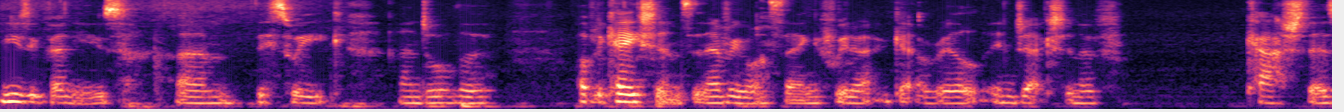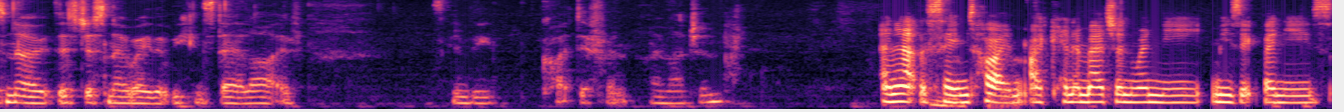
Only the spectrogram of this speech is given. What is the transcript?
music venues um, this week and all the publications and everyone saying if we don't get a real injection of cash, there's no, there's just no way that we can stay alive. It's going to be quite different, I imagine. And at the Mm. same time, I can imagine when the music venues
